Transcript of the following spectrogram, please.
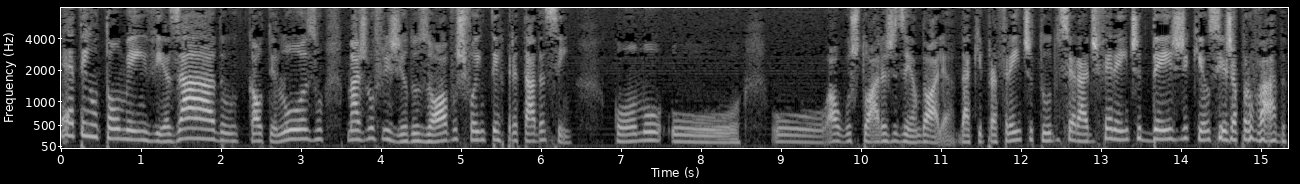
É, tem um tom meio enviesado, cauteloso, mas no frigir dos ovos foi interpretada assim como o, o Augusto Aras dizendo, olha, daqui para frente tudo será diferente desde que eu seja aprovado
